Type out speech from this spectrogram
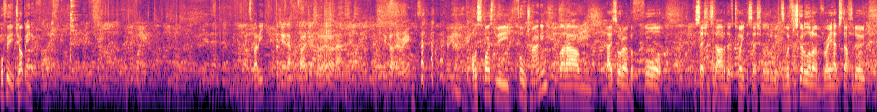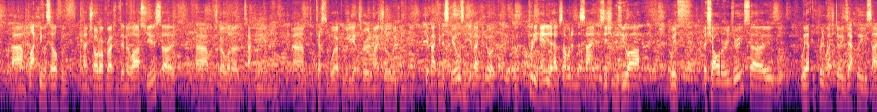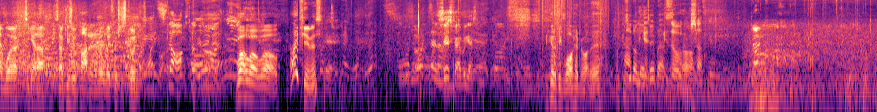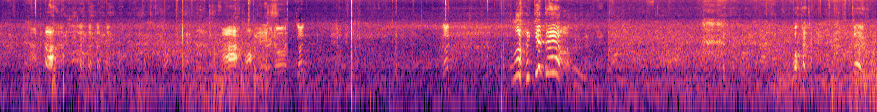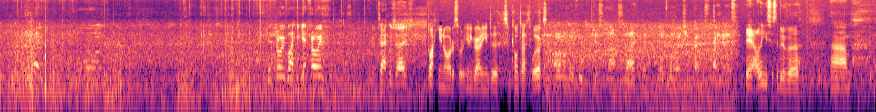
Wolfie, chop me. Thanks, buddy. Did you end up proposing to her or not? You've got the ring. You got the ring? I was supposed to be full training, but um, they sort of before the session started, they've tweaked the session a little bit. We've just got a lot of rehab stuff to do. Um, Blackie and myself have had shoulder operations at the end of last year, so uh, we've just got a lot of tackling and um, contested work we've got to get through to make sure that we can get back into skills and get back into it. It's pretty handy to have someone in the same position as you are with a shoulder injury, so we have to pretty much do exactly the same work together, so it gives you a partner to do it with, which is good. Stop, stop Whoa, whoa, whoa. Are they pumas? Says Fabregas. You've got a big whitehead right there. Sit on there too, bro. Get down! One, two, three, four. Get through him, Blakey, get through him. Good tackle, James. Blackie and I are just sort of integrating into some contact works. I don't want to do full test marks today, but I just want to actually practice practice. Yeah, I think it's just a bit of a um,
